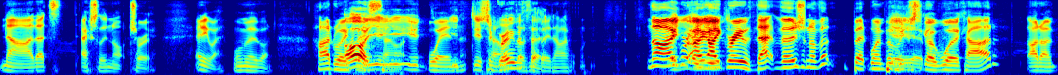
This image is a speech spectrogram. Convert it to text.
nah, that's actually not true. Anyway, we'll move on. Hard work Oh, you- talent you- you when disagree with that? No, I agree, you- I, I agree with that version of it. But when people Yeah, just yeah. go work hard, I don't.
